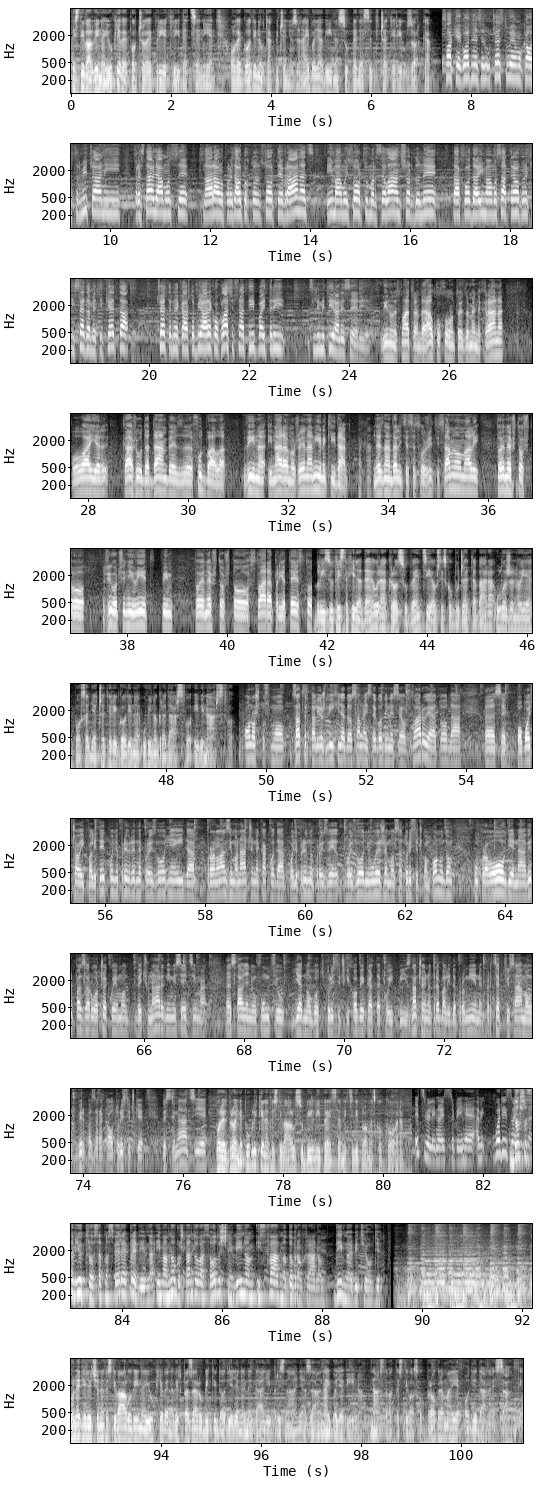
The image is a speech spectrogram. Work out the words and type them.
Festival vina i ukljeve počeo je prije tri decenije. Ove godine u takmičenju za najbolja vina su 54 uzorka. Svake godine se učestvujemo kao crmičani, predstavljamo se, naravno, pored autohtone sorte Vranac, imamo i sortu Marcelan, Chardonnay, tako da imamo sad trenutno nekih sedam etiketa, četiri neka, što bi ja rekao, klasična tipa i tri limitirane serije. Vino ne smatram da je alkoholom, to je za mene hrana, ovaj, jer kažu da dan bez e, futbala, vina i naravno žena nije neki dan. Ne znam da li će se složiti sa mnom, ali to je nešto što život čini lijepim, to je nešto što stvara prijateljstvo. Blizu 300.000 eura kroz subvencije opštinskog budžeta bara uloženo je poslednje četiri godine u vinogradarstvo i vinarstvo. Ono što smo zacrtali još 2018. godine se ostvaruje, a to da E, se poboljšava i kvalitet poljoprivredne proizvodnje i da pronalazimo načine kako da poljoprivrednu proizvodnju uvežemo sa turističkom ponudom. Upravo ovdje na Virpazaru očekujemo već u narednim mjesecima e, stavljanje u funkciju jednog od turističkih objekata koji bi značajno trebali da promijene percepciju samog Virpazara kao turističke destinacije. Pored brojne publike na festivalu su bili predstavnici diplomatskog kora. Došla sam jutro, s atmosfera je predivna. Ima mnogo štandova sa odličnim vinom i stvarno dobrom hranom. Divno je biti ovdje. Nedjelju će na festivalu vina i uhljeve na Virpazaru biti dodijeljene medalje i priznanja za najbolje vino. Nastavak festivalskog programa je od 11 sati.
